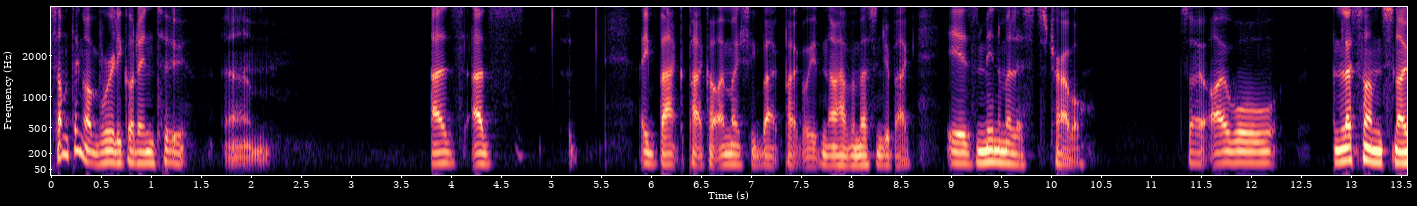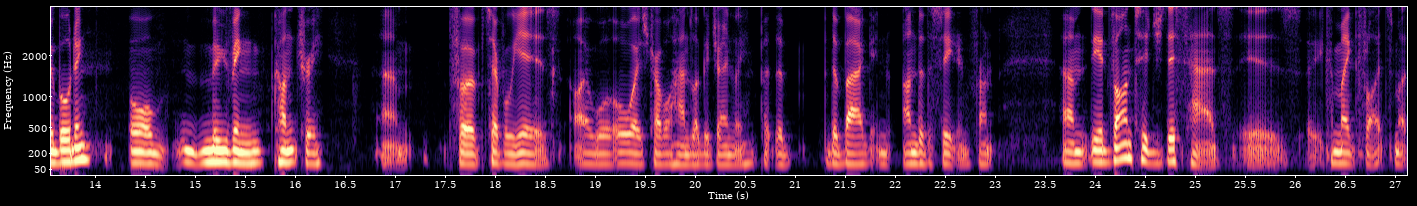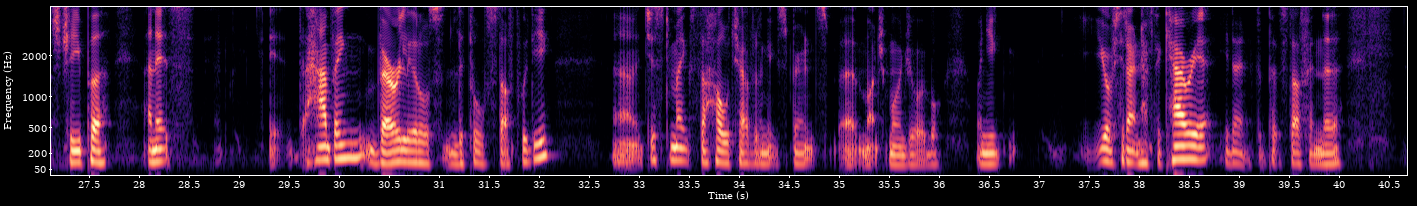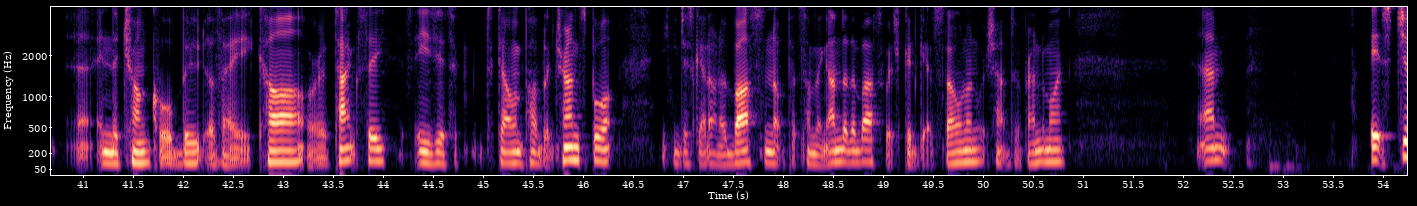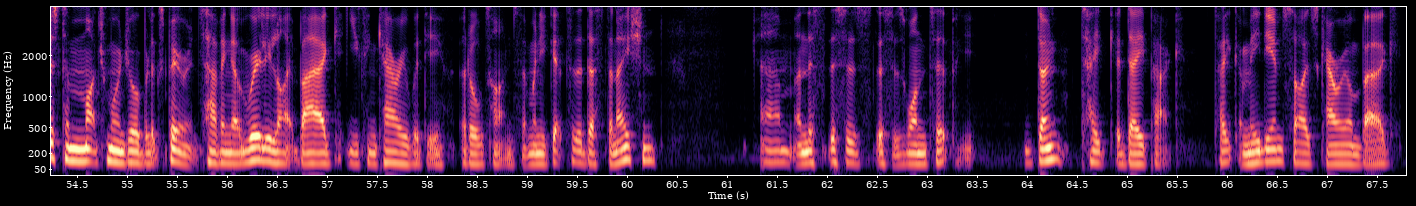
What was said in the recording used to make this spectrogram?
something I've really got into um, as as a backpacker. I mostly backpack, or even though I have a messenger bag, is minimalist travel. So I will, unless I'm snowboarding or moving country um, for several years, I will always travel hand luggage only. Put the the bag in under the seat in front. Um, the advantage this has is it can make flights much cheaper, and it's it, having very little little stuff with you. Uh, just makes the whole traveling experience uh, much more enjoyable. When you you obviously don't have to carry it, you don't have to put stuff in the uh, in the trunk or boot of a car or a taxi. It's easier to, to go on public transport. You can just get on a bus and not put something under the bus, which could get stolen, which happened to a friend of mine. Um, it's just a much more enjoyable experience having a really light bag you can carry with you at all times. Then when you get to the destination, um, and this this is this is one tip: don't take a day pack. Take a medium-sized carry-on bag,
